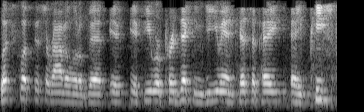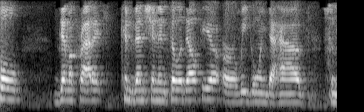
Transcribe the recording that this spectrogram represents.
Let's flip this around a little bit. If, if you were predicting, do you anticipate a peaceful Democratic convention in Philadelphia, or are we going to have some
